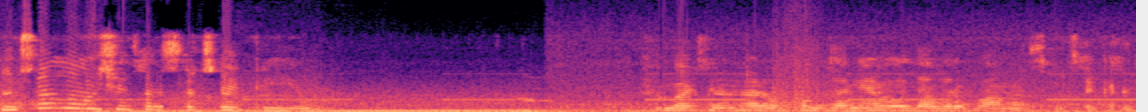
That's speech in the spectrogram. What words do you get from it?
No czemu on się tak zaczepił? Chyba ciężarówką to nie był dobry pomysł, czekaj.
